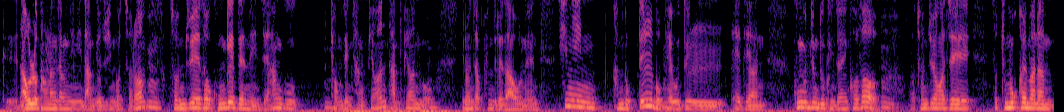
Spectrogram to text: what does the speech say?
그 라울로 방랑장님이 남겨주신 것처럼 음. 전주에서 공개되는 이제 한국 음. 경쟁 장편, 단편 뭐 음. 이런 작품들에 나오는 신인 감독들, 뭐 음. 배우들에 대한 궁금증도 굉장히 커서 음. 어, 전주영화제에서 주목할 만한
